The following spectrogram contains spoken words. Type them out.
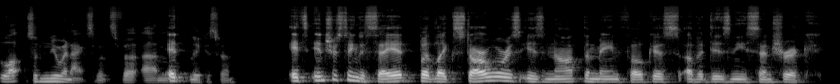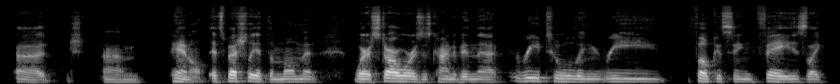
lots of new announcements for um, It- Lucasfilm. it's interesting to say it, but like Star Wars is not the main focus of a Disney centric uh, um, panel, especially at the moment where Star Wars is kind of in that retooling, refocusing phase. Like,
